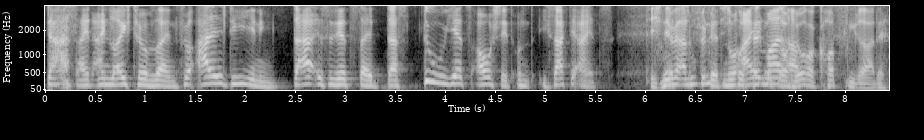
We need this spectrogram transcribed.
da sein, ein Leuchtturm sein für all diejenigen. Da ist es jetzt Zeit, dass du jetzt aufstehst. Und ich sag dir eins. Ich nehme an, 50 Prozent unserer Hörer kotzen gerade.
